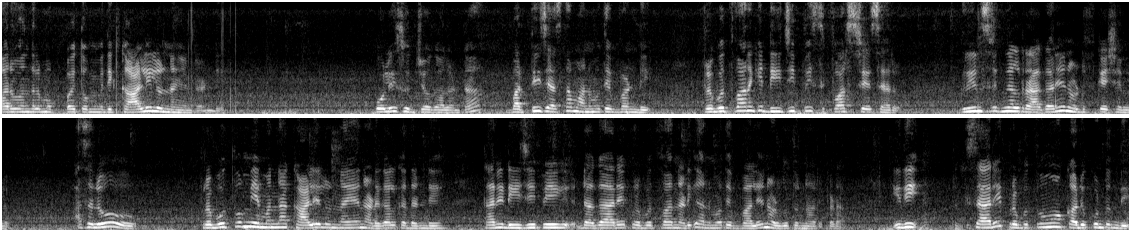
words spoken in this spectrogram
ఆరు వందల ముప్పై తొమ్మిది ఖాళీలు ఉన్నాయంటండి. పోలీసు ఉద్యోగాలంట. భర్తీ చేస్తాం అనుమతి ఇవ్వండి. ప్రభుత్వానికి డీజీపీ సిఫార్సు చేశారు. గ్రీన్ సిగ్నల్ రాగానే నోటిఫికేషన్లు. అసలు ప్రభుత్వం ఏమన్నా ఖాళీలు ఉన్నాయని అడగాలి కదండి. కానీ డీజీపీ గారే ప్రభుత్వాన్ని అడిగి అనుమతి ఇవ్వాలి అని అడుగుతున్నారు ఇక్కడ. ఇది ప్రతిసారి ప్రభుత్వం కడుక్కుంటుంది.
